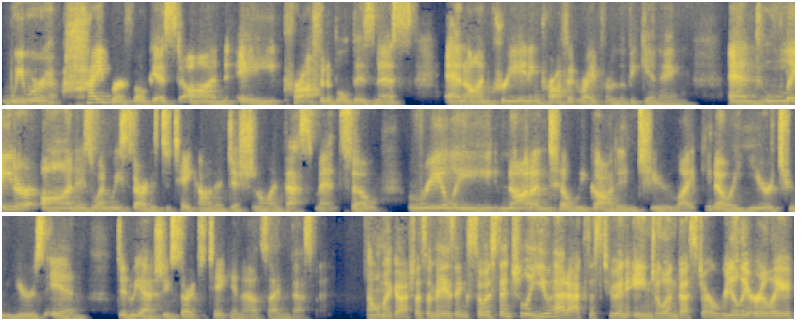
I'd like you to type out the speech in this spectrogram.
we were hyper focused on a profitable business and on creating profit right from the beginning. And later on is when we started to take on additional investment. So, really, not until we got into like, you know, a year, two years in, did we actually start to take in outside investment. Oh my gosh, that's amazing. So essentially you had access to an angel investor really early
